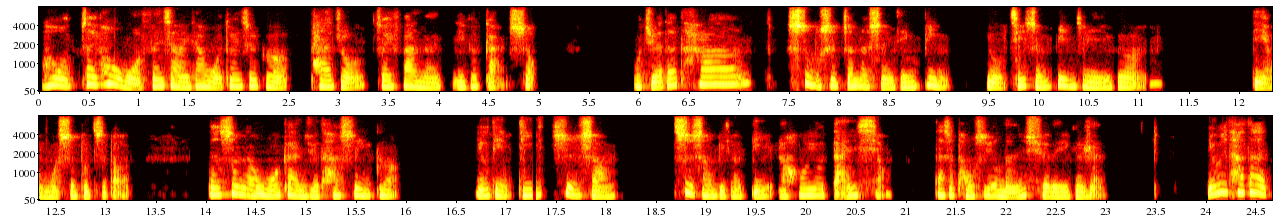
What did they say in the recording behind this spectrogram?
然后最后我分享一下我对这个 Pedro 罪犯的一个感受，我觉得他是不是真的神经病？有精神病这一个点我是不知道的，但是呢，我感觉他是一个有点低智商，智商比较低，然后又胆小，但是同时又冷血的一个人。因为他在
